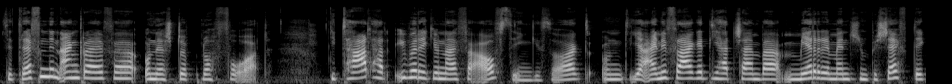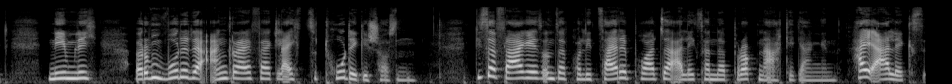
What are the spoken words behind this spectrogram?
Sie treffen den Angreifer und er stirbt noch vor Ort. Die Tat hat überregional für Aufsehen gesorgt und ja, eine Frage, die hat scheinbar mehrere Menschen beschäftigt, nämlich, warum wurde der Angreifer gleich zu Tode geschossen? Dieser Frage ist unser Polizeireporter Alexander Brock nachgegangen. Hi Alex,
